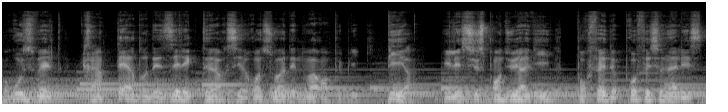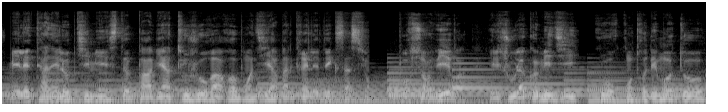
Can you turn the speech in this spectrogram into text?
Roosevelt craint perdre des électeurs s'il reçoit des noirs en public. Pire, il est suspendu à vie pour fait de professionnalisme, mais l'éternel optimiste parvient toujours à rebondir malgré les vexations. Pour survivre, il joue la comédie, court contre des motos,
